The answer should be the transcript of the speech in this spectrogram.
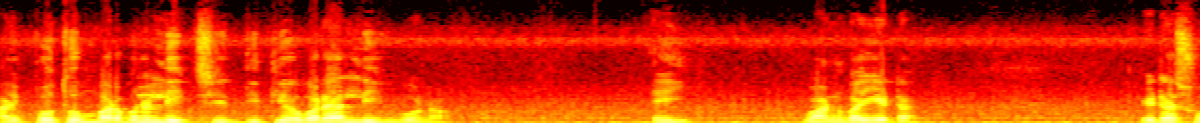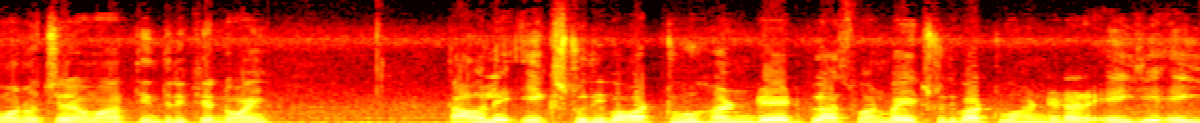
আমি প্রথমবার বলে লিখছি, দ্বিতীয়বারে আর লিখব না। এই ওয়ান বাই এটা। এটা সমান হচ্ছে আমার তিন তিরিখে নয়। তাহলে x to the power two hundred plus one by x to the power two hundred আর এই যে এই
